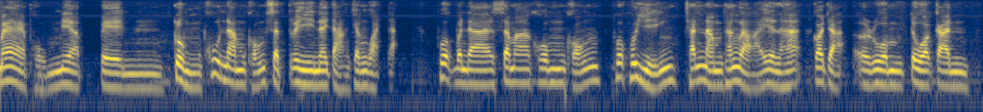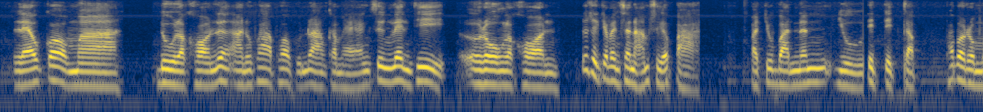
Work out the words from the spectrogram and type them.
แม่ผมเนี่ยเป็นกลุ่มผู้นำของสตรีในต่างจังหวัดอะ พวกบรรดาสมาคมของพวกผู้หญิงชั้นนำทั้งหลายนะฮะก็จะรวมตัวกัน แล้วก็มาดูละครเรื่องอนุภาพพ่อขุนรามคำแหง ซึ่งเล่นที่โรงละคร รู้สึกจะเป็นสนามเสือป่า ปัจจุบันนั้นอยู่ติดติดๆกับพระบรม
